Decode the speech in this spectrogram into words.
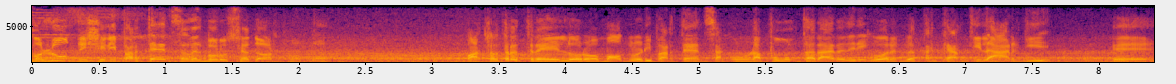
Vediamo l'11 di partenza del Borussia Dortmund. 4-3-3 il loro modulo di partenza con una punta d'area di rigore, due attaccanti larghi che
